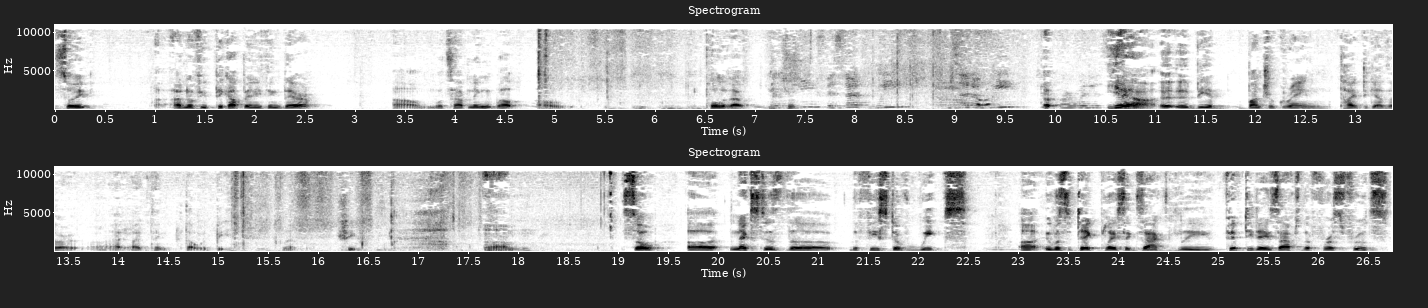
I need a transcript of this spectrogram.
So, I don't know if you pick up anything there. Um, what's happening? Well, I'll pull it out. The is that wheat? Is that a wheat? Uh, Or what is? Yeah, it would be a bunch of grain tied together. I, I think that would be that sheaf. Um, so uh, next is the the feast of weeks. Uh, it was to take place exactly 50 days after the first fruits,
